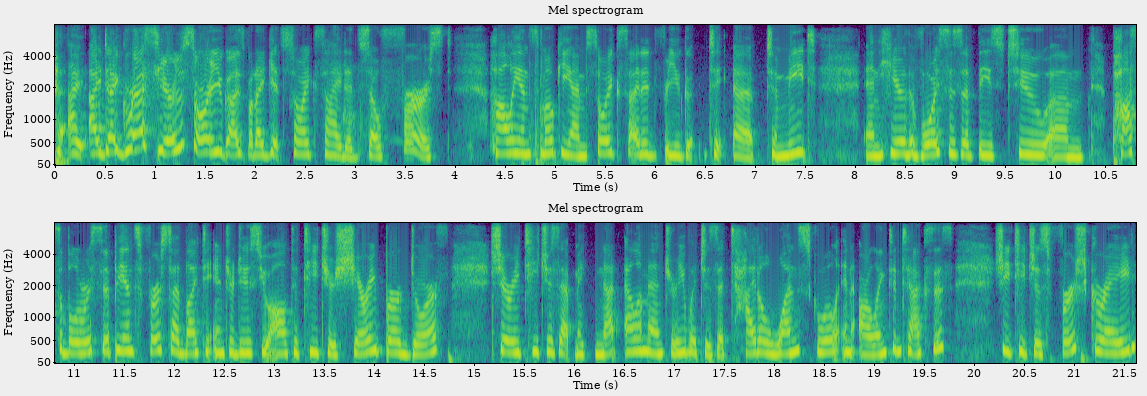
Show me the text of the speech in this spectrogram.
I, I digress here. Sorry, you guys, but I get so excited. So first, Holly and Smokey, I'm so excited for you to uh, to meet and hear the voices of these two um, possible recipients. First, I'd like to introduce you all to teacher Sherry Bergdorf. Sherry teaches at McNutt Elementary, which is a Title I school in Arlington, Texas. She teaches first grade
